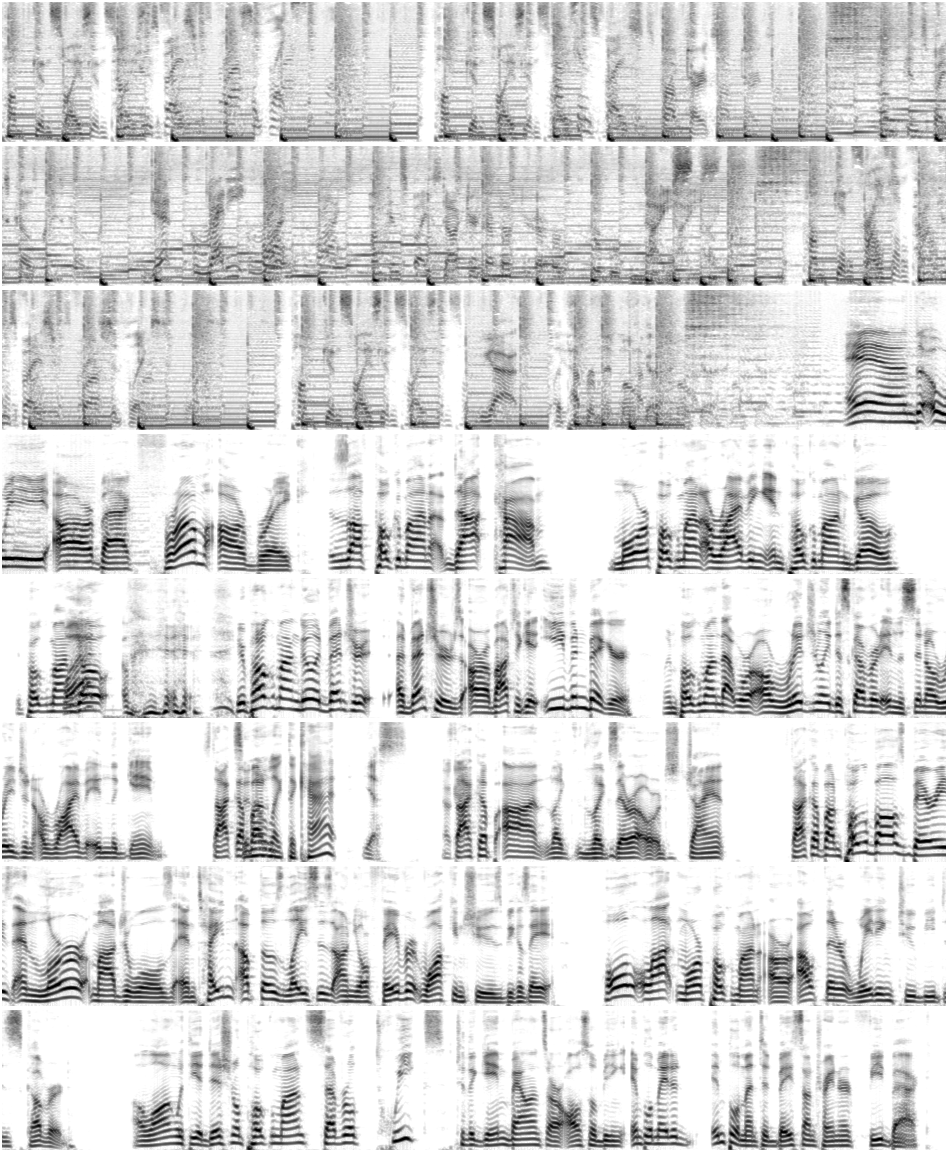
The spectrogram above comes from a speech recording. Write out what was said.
Pumpkin spice. Pumpkin spice frosted flakes. Pumpkin spice. Pumpkin spice pop tarts. Pumpkin Pumpkin spice. Pumpkin spice frosted flakes. pumpkin spice. We got the peppermint mocha. And we are back from our break. This is off Pokemon.com. More Pokemon arriving in Pokemon Go. Your Pokemon What? Go Your Pokemon Go adventure adventures are about to get even bigger when Pokemon that were originally discovered in the Sinnoh region arrive in the game. Stock up So no, on like the cat. Yes. Okay. Stock up on like like Zera or just Giant. Stock up on Pokeballs, berries, and lure modules, and tighten up those laces on your favorite walking shoes because a whole lot more Pokemon are out there waiting to be discovered. Along with the additional Pokemon, several tweaks to the game balance are also being implemented implemented based on trainer feedback.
